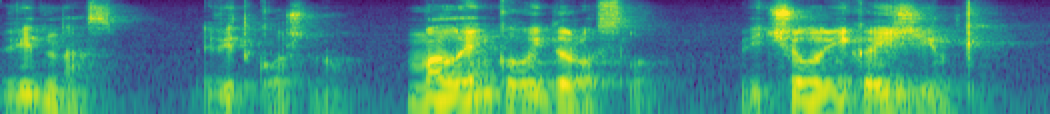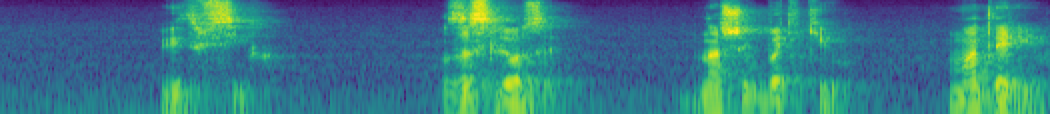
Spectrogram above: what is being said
від нас, від кожного, маленького і дорослого, від чоловіка і жінки, від всіх, за сльози наших батьків, матерів,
